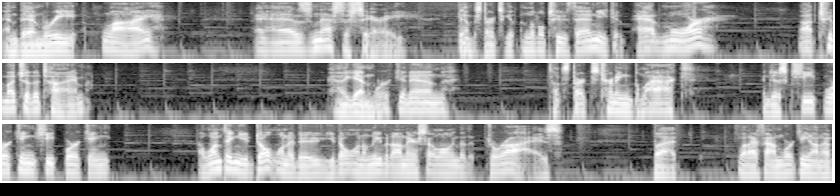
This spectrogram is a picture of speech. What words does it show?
and then reapply as necessary. Then it starts getting a little too thin. You can add more, not too much at a time. And again, work it in until it starts turning black and just keep working, keep working. Uh, one thing you don't want to do, you don't want to leave it on there so long that it dries. But what I found working on a,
